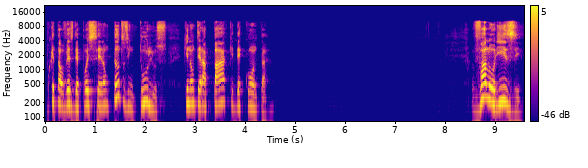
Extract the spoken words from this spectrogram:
porque talvez depois serão tantos entulhos que não terá pá que dê conta. Valorize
